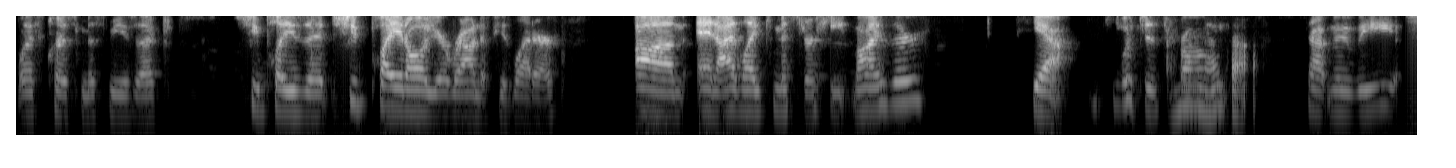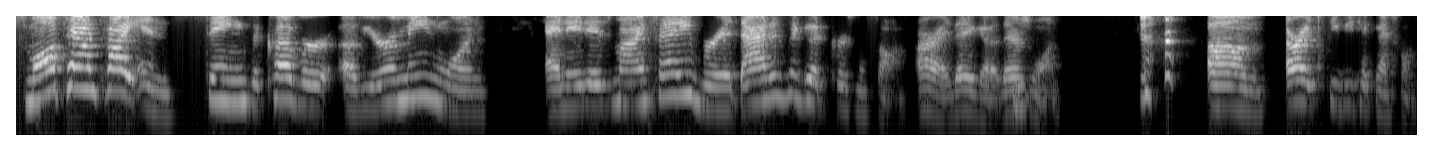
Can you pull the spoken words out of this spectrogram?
with Christmas music. She plays it. She'd play it all year round if you'd let her. Um, and I liked Mr. Heat Miser, yeah, which is I didn't know from that. that movie. Small Town Titans sings a cover of "You're a Mean One," and it is my favorite. That is a good Christmas song. All right, there you go. There's one. um. All right, Stevie, take the next one.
